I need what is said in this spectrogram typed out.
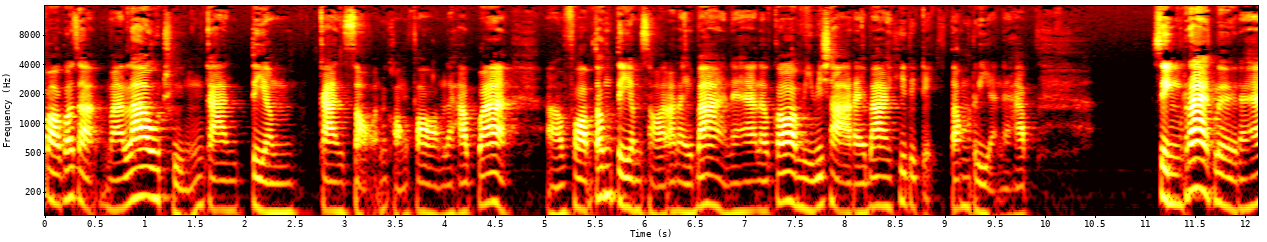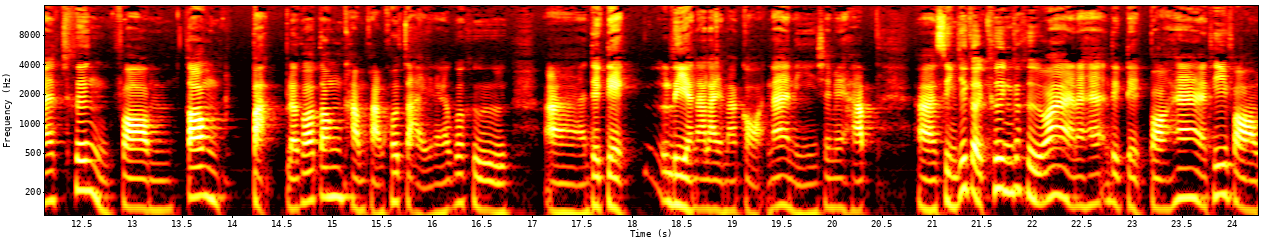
ฟอร์มก็จะมาเล่าถึงการเตรียมการสอนของฟอร์มนะครับว่าฟอร์มต้องเตรียมสอนอะไรบ้างนะฮะแล้วก็มีวิชาอะไรบ้างที่เด็กๆ ต้องเรียนนะครับ สิ่งแรกเลยนะฮะซึ่งฟอร์มต้องปรับแล้วก็ต้องทำความเข้าใจนะครับก็คืออเด็กๆเรียนอะไรมาก่อนหน้านี้ใช่ไหมครับสิ่งที่เกิดขึ้นก็คือว่านะฮะเด็กๆป .5 ที่ฟอร์ม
